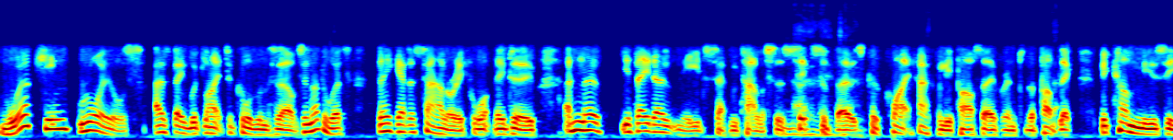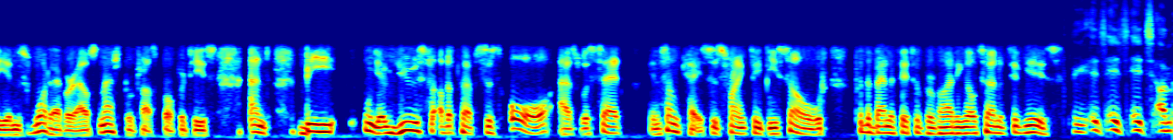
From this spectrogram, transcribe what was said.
working royals, as they would like to call themselves. In other words, they get a salary for what they do. And no, they don't need seven palaces. No, Six of those don't. could quite happily pass over into the public, become museums, whatever else, National Trust properties, and be you know, used for other purposes, or, as was said, in some cases, frankly, be sold for the benefit of providing alternative use. It's, it's, it's um,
